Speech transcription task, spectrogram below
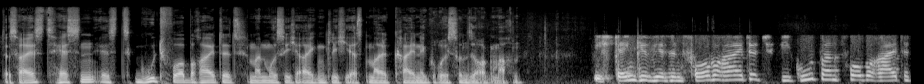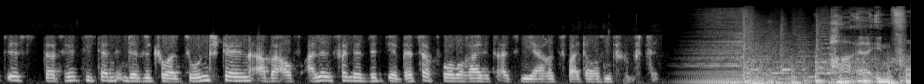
Das heißt, Hessen ist gut vorbereitet. Man muss sich eigentlich erstmal keine größeren Sorgen machen. Ich denke, wir sind vorbereitet. Wie gut man vorbereitet ist, das wird sich dann in der Situation stellen. Aber auf alle Fälle sind wir besser vorbereitet als im Jahre 2015. HR Info.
